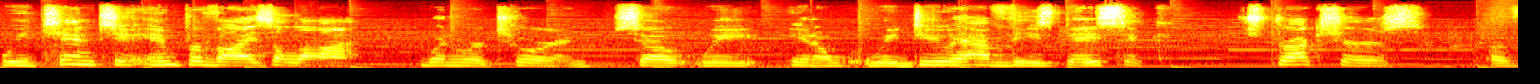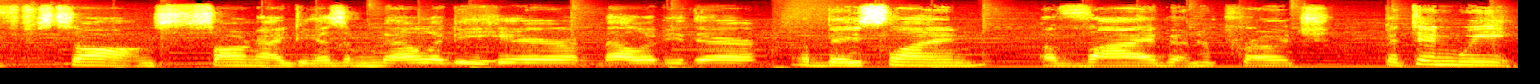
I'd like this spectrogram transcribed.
We tend to improvise a lot when we're touring. So we, you know, we do have these basic structures of songs, song ideas, a melody here, a melody there, a bass line, a vibe, an approach. But then we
